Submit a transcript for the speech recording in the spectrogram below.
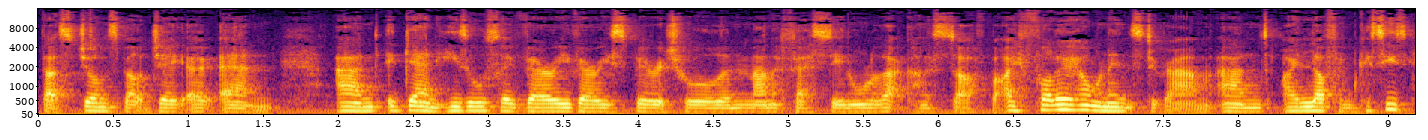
That's Jon spelled J O N. And again, he's also very, very spiritual and manifesting, all of that kind of stuff. But I follow him on Instagram and I love him because he's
